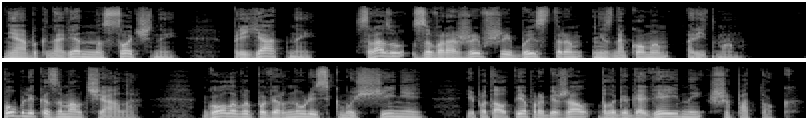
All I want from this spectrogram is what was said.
необыкновенно сочный, приятный, сразу завороживший быстрым незнакомым ритмом. Публика замолчала. Головы повернулись к мужчине, и по толпе пробежал благоговейный шепоток.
